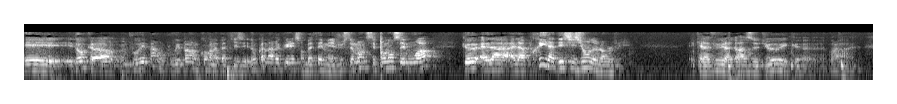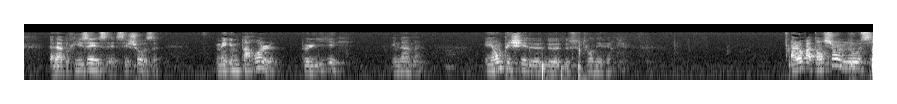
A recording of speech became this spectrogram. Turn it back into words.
Et, donc, euh, on ne pouvait pas, on pouvait pas encore la baptiser. Donc, on a reculé son baptême, mais justement, c'est pendant ces mois qu'elle a, elle a pris la décision de l'enlever. Et qu'elle a vu la grâce de Dieu et que, voilà, elle a brisé ces, choses. Mais une parole peut lier une âme et empêcher de, se tourner vers Dieu. Alors attention, nous aussi,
